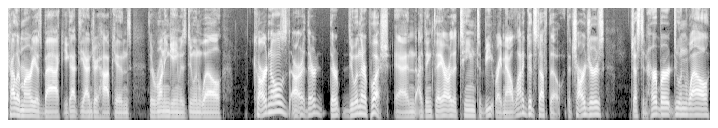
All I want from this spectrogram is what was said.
Kyler Murray is back. You got DeAndre Hopkins. Their running game is doing well. Cardinals are they're they're doing their push, and I think they are the team to beat right now. A lot of good stuff though. The Chargers, Justin Herbert doing well.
